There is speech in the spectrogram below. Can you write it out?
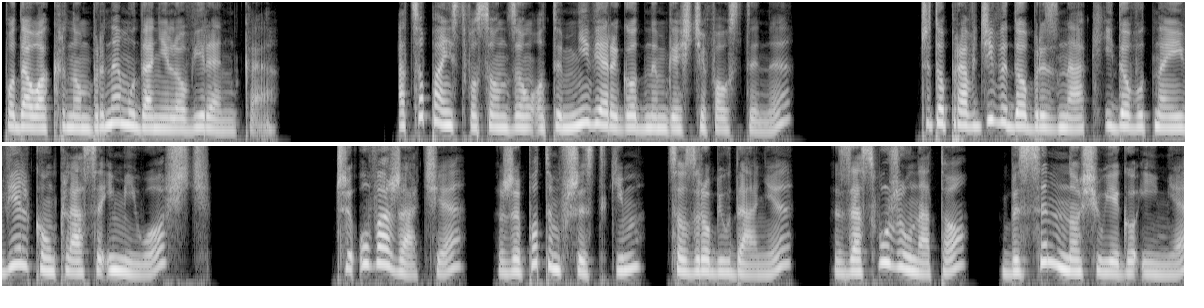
podała krnąbrnemu Danielowi rękę. A co państwo sądzą o tym niewiarygodnym geście Faustyny? Czy to prawdziwy dobry znak i dowód na jej wielką klasę i miłość? Czy uważacie, że po tym wszystkim, co zrobił Daniel, zasłużył na to, by syn nosił jego imię?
